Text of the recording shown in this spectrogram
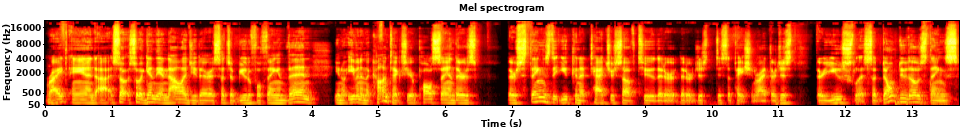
Right, and uh, so so again, the analogy there is such a beautiful thing. And then you know, even in the context here, Paul's saying there's there's things that you can attach yourself to that are that are just dissipation, right? They're just they're useless. So don't do those things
